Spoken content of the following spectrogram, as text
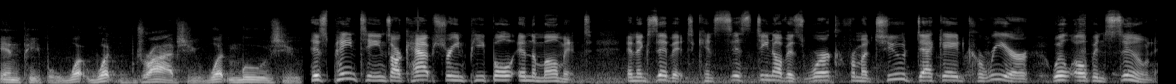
in people. What what drives you? What moves you? His paintings are capturing people in the moment. An exhibit consisting of his work from a two-decade career will open soon.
